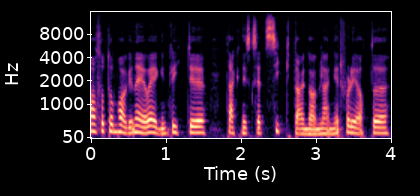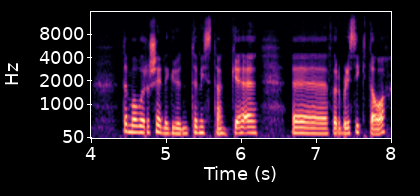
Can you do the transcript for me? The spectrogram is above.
Altså, Tom Hagen er jo egentlig ikke teknisk sett sikta engang lenger, fordi at uh, det må være skjellig grunn til mistanke uh, for å bli sikta òg.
